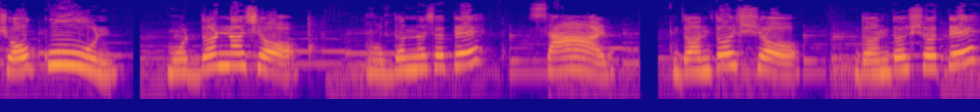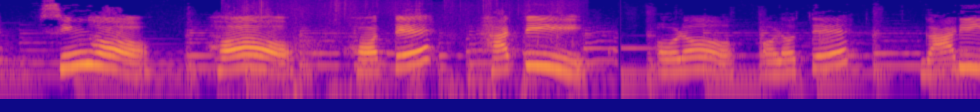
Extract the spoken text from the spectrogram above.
শকুন মূর্ধন্যস মূর্ধন্যসতে ষাঁড়। দন্তস্য দন্তস্যতে সিংহ। হ। হতে হাতি। অড়। অড়তে গাড়ি।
